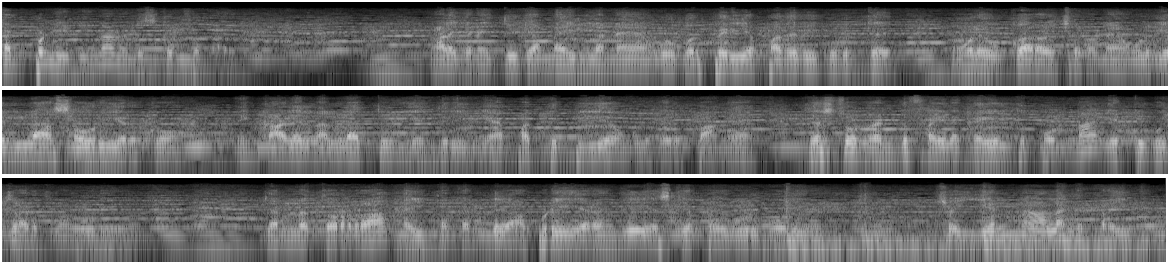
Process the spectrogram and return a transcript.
கட் பண்ணிட்டீங்கன்னா நான் டிஸ்கம்ஃபர்ட் ஆயிடும். நாளைக்கு என்னை தூக்கி அண்ணா இல்லைண்ணே உங்களுக்கு ஒரு பெரிய பதவி கொடுத்து உங்களை உட்கார வச்சிடறேன் உங்களுக்கு எல்லா சௌரியம் இருக்கும். நீங்கள் காலையில் நல்லா தூங்கி எந்திரிங்க பத்து பிஏ உங்களுக்கு இருப்பாங்க. ஜஸ்ட் ஒரு ரெண்டு ஃபைல கையெழுத்து போடணும்னா எட்டி குச்சி அடுத்த நாள் ஓடிடுவாங்க ஜன்னலை தொடரா கைத்த கட்டு அப்படியே இறங்கு எஸ்கேப் போய் ஊருக்கு ஓடிடும். ஸோ என்னால் அங்கே ட்ரை பண்ண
